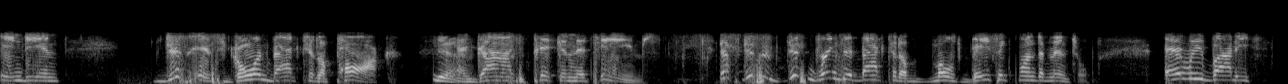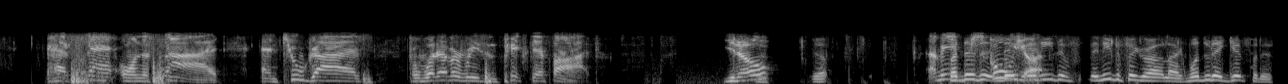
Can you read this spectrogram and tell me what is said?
Indian. This is going back to the park Yeah. and guys picking their teams. This this is this brings it back to the most basic fundamental. Everybody has sat on the side and two guys for whatever reason picked their five. You know? Yep. I mean, But they, they, they, need to they need to figure out like what do they get for this?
